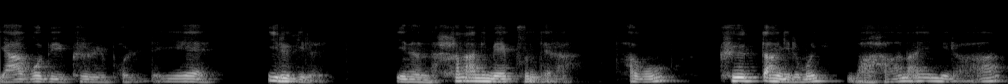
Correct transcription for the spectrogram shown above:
야곱이 그를 볼 때에 이르기를 이는 하나님의 군대라 하고 그 땅 이름을 마하나임이라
